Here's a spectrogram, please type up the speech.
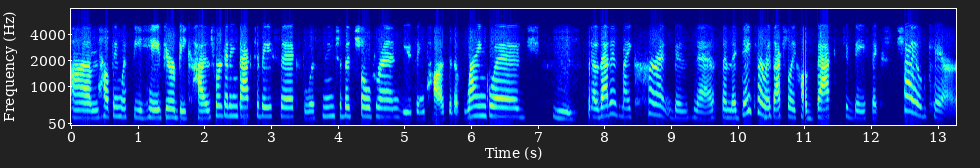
um, helping with behavior because we're getting back to basics, listening to the children, using positive language. Mm. So that is my current business, and the daycare was actually called Back to Basics Childcare.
